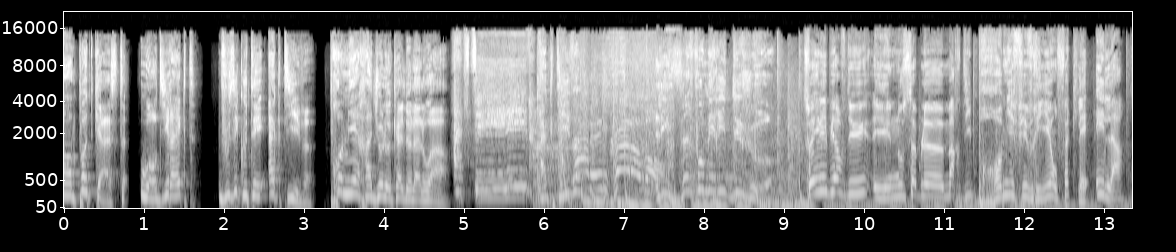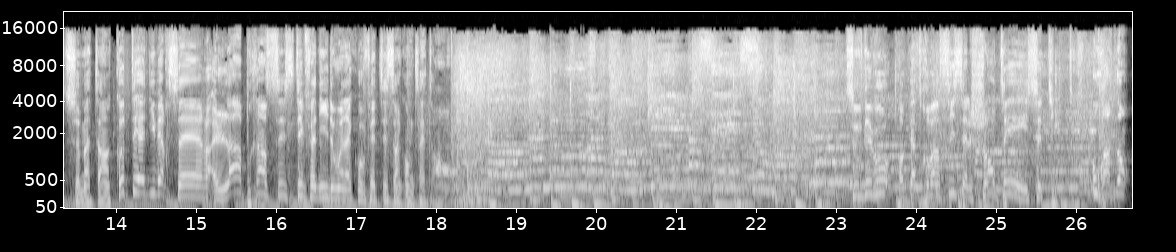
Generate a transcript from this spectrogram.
En podcast ou en direct, vous écoutez Active, première radio locale de la Loire. Active. Active, les infos mérites du jour. Soyez les bienvenus et nous sommes le mardi 1er février, on fête les Ella ce matin. Côté anniversaire, la princesse Stéphanie de Monaco fête ses 57 ans. Souvenez-vous, en 86, elle chantait ce titre, Ouragan.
